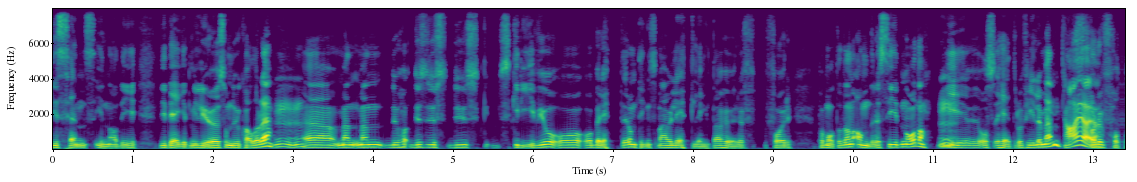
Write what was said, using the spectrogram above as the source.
dissens innad i ditt eget miljø, som du kaller det. Eh, men men du, du, du, du skriver jo og, og beretter om ting som er veldig etterlengta å høre for på en måte den andre siden òg, da. I også heterofile menn. Ja, ja, ja. Har du fått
